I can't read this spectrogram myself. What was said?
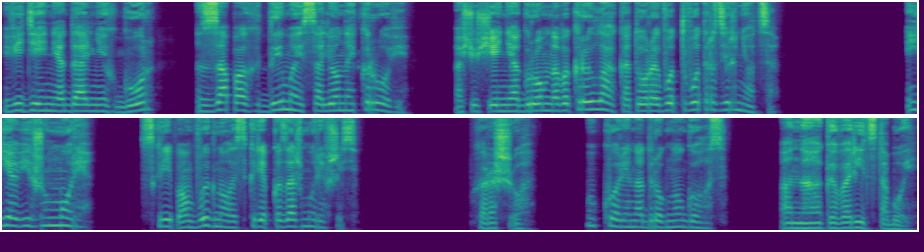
Видение дальних гор, запах дыма и соленой крови, Ощущение огромного крыла, которое вот-вот развернется. «Я вижу море», — с хрипом выгнулась, крепко зажмурившись. «Хорошо», — у Корина дрогнул голос. «Она говорит с тобой.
